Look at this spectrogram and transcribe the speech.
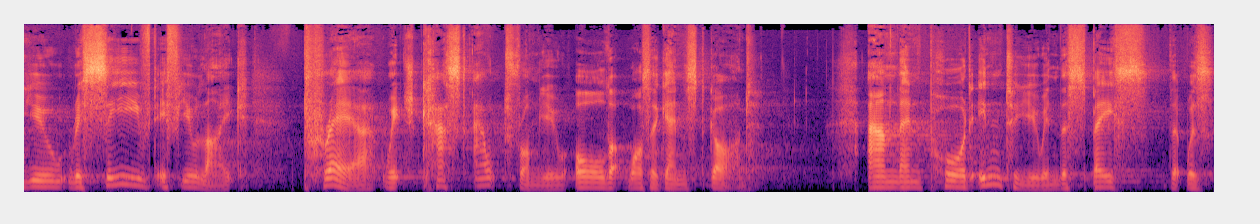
you received, if you like, prayer which cast out from you all that was against God and then poured into you in the space that was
